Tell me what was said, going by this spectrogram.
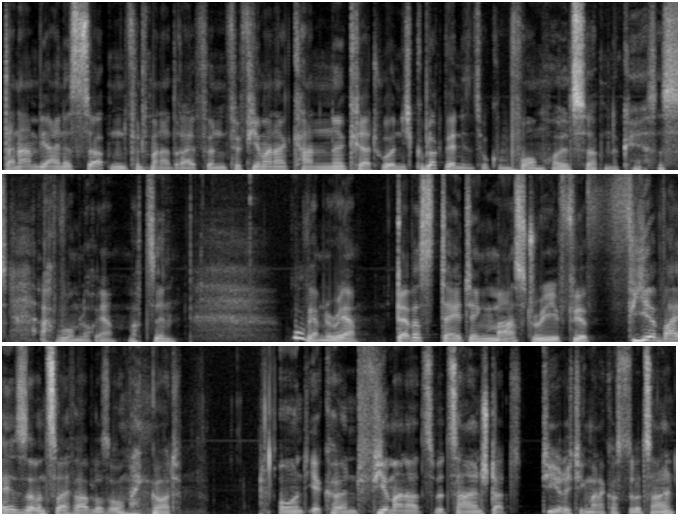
Dann haben wir eine Serpent, 5 Mana 3, 5. Für 4 Mana kann eine Kreatur nicht geblockt werden in diesem Zug. Wurmholz Serpent, okay, es ist. Ach, Wurmloch, ja, macht Sinn. Oh, wir haben eine Rare. Devastating Mastery für 4 Weiße und 2 farblos. Oh mein Gott. Und ihr könnt 4 Mana zu bezahlen, statt die richtigen Mana-Kosten zu bezahlen.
